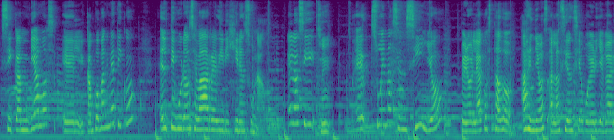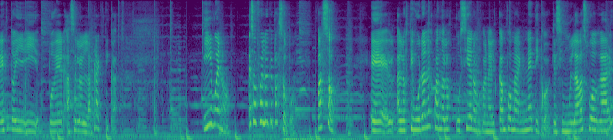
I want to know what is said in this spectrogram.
si cambiamos el campo magnético, el tiburón se va a redirigir en su nado. Era así, Sí, eh, suena sencillo, pero le ha costado años a la ciencia poder llegar a esto y, y poder hacerlo en la práctica. Y bueno, eso fue lo que pasó, po. Pasó. Eh, a los tiburones cuando los pusieron con el campo magnético que simulaba su hogar,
